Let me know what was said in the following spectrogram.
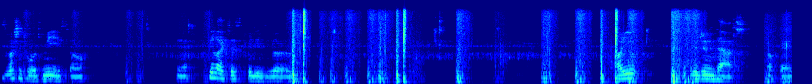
he's rushing towards me, so yeah, I feel like this pretty deserved. Are you you're doing that? Okay.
